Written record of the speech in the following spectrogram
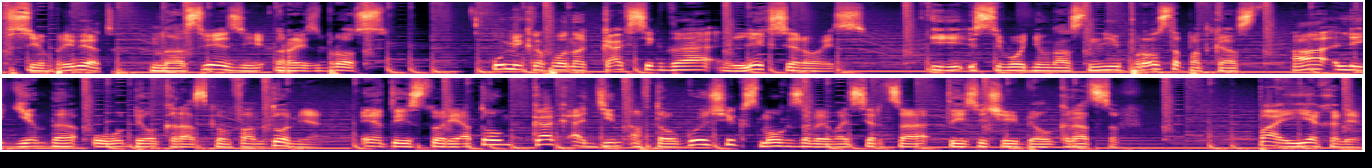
Всем привет! На связи Рейс Брос. У микрофона, как всегда, Лекси Ройс. И сегодня у нас не просто подкаст, а легенда о белградском фантоме. Это история о том, как один автоугонщик смог завоевать сердца тысячи белградцев. Поехали!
